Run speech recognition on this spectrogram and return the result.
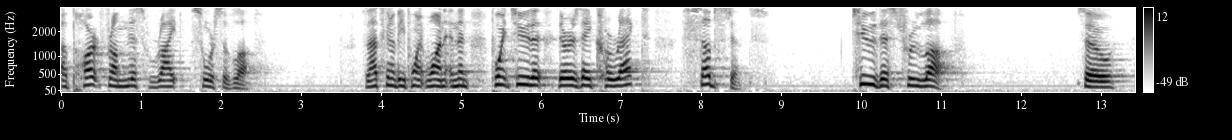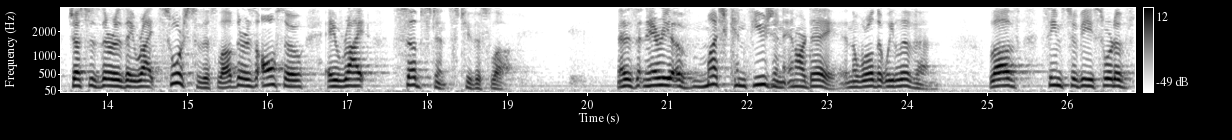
apart from this right source of love. So that's going to be point one. And then point two, that there is a correct substance to this true love. So just as there is a right source to this love, there is also a right substance to this love. That is an area of much confusion in our day, in the world that we live in. Love seems to be sort of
